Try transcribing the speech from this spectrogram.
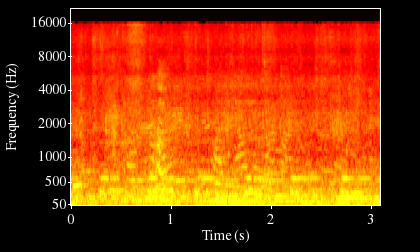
Thank you.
